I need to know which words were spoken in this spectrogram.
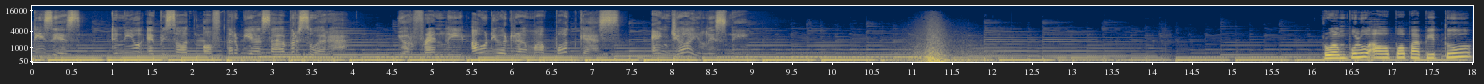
This is the new episode of Terbiasa Bersuara, your friendly audio drama podcast. Enjoy listening. Ruang Pulu Aopo Papitu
